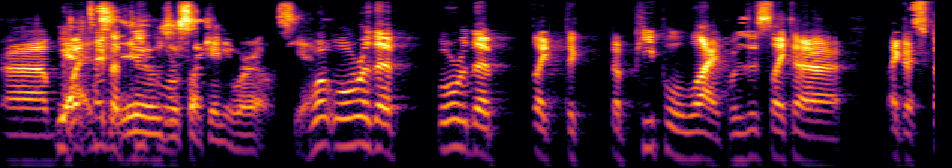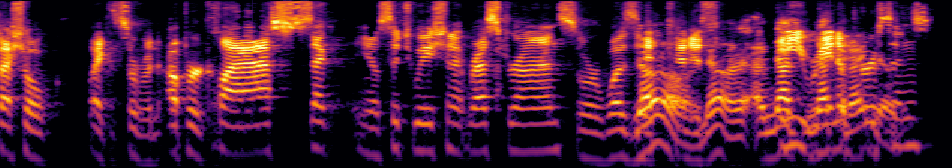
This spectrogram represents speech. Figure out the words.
Uh, Yeah, what type of it was just like anywhere else. Yeah. what, what were the what were the like the, the people like? Was this like a like a special like sort of an upper class sec, you know situation at restaurants, or was it no, kind of no, I'm not any not random person? noticed.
